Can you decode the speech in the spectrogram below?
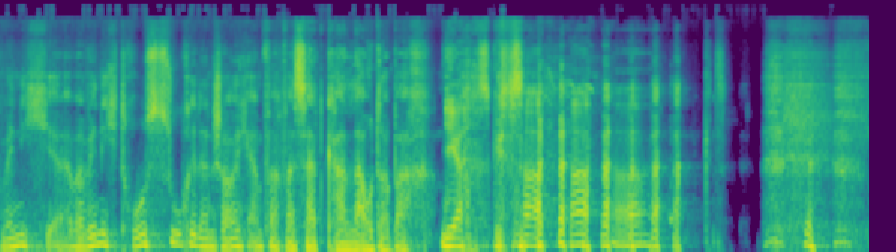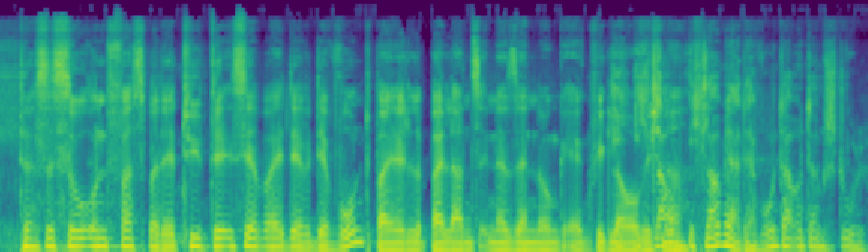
wenn ich, aber wenn ich Trost suche, dann schaue ich einfach, was hat Karl Lauterbach Ja. gesagt. Das ist so unfassbar. Der Typ, der ist ja bei, der, der wohnt bei, bei Lanz in der Sendung irgendwie, glaube ich. ich glaube ne? ich glaub, ja, der wohnt da unterm Stuhl.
